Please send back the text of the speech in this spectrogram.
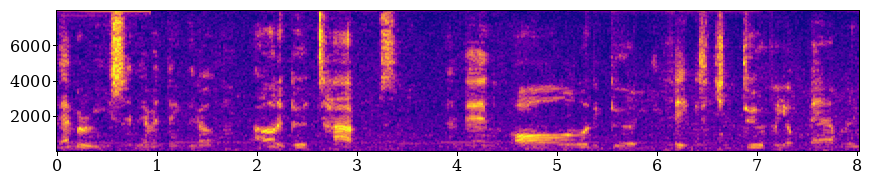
memories and everything, you know, all the good times, and then all the good things that you do for your family,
